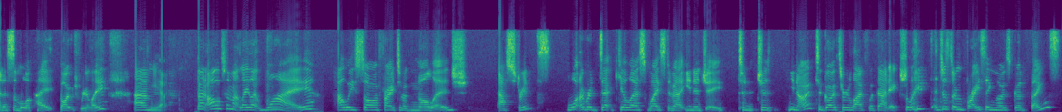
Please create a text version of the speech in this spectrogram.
in a similar pay, boat, really. Um, Yeah. But ultimately, like, why are we so afraid to acknowledge our strengths? What a ridiculous waste of our energy to just, you know, to go through life without actually just embracing those good things.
